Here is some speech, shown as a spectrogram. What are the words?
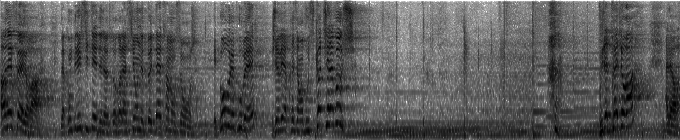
En effet, Laura, la complicité de notre relation ne peut être un mensonge. Et pour vous le prouver, je vais à présent vous scotcher la bouche. Vous êtes prête, Laura Alors.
